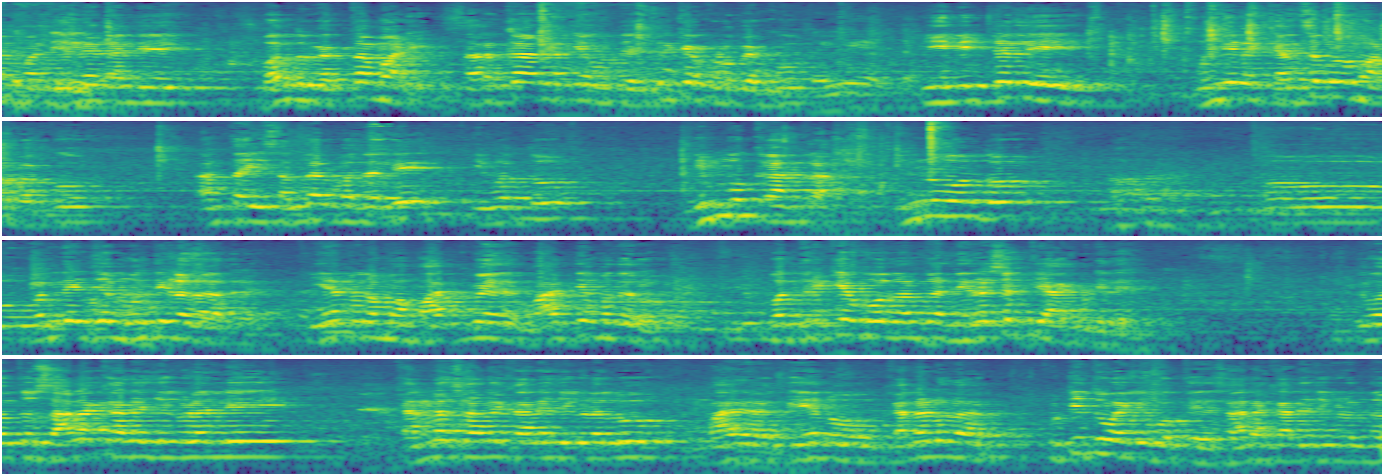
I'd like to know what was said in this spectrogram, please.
ನಿಮ್ಮ ಜಿಲ್ಲೆಯಲ್ಲಿ ಬಂದು ವ್ಯಕ್ತ ಮಾಡಿ ಸರ್ಕಾರಕ್ಕೆ ಒಂದು ಎಚ್ಚರಿಕೆ ಕೊಡಬೇಕು. ಈ ನಿಟ್ಟಿನಲ್ಲಿ ಮುಂದಿನ ಕೆಲಸಗಳು ಮಾಡಬೇಕು ಅಂತ ಈ ಸಂದರ್ಭದಲ್ಲಿ ಇವತ್ತು ನಿಮ್ಮ ಮುಖಾಂತರ ಇನ್ನೂ ಒಂದು ಒಂದ್ ಹೆಜ್ಜೆ ಮುಂದಿಡೋದಾದ್ರೆ ಏನು ನಮ್ಮ ಮಾಧ್ಯಮ ಮಾಧ್ಯಮದರು ಪತ್ರಿಕೆ ಓದಂತ ನಿರಶಕ್ತಿ ಆಗ್ಬಿಟ್ಟಿದೆ. ಇವತ್ತು ಶಾಲಾ ಕಾಲೇಜುಗಳಲ್ಲಿ, ಕನ್ನಡ ಶಾಲಾ ಕಾಲೇಜುಗಳಲ್ಲೂ ಏನು ಕನ್ನಡದ ಕುಟಿತವಾಗಿ ಹೋಗ್ತಿದೆ. ಶಾಲಾ ಕಾಲೇಜುಗಳನ್ನ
